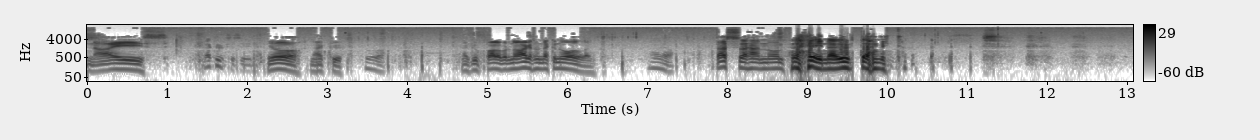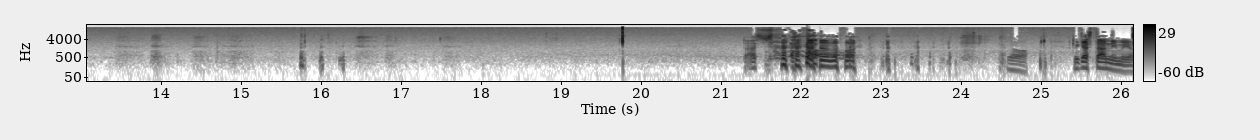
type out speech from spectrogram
Nice. Näkyykö se siinä? Joo, näkyy. Hyvä. Näkyy paljon. Ne on aikaisemmin näkynyt ollenkaan. No joo. Tässähän on Ei näy yhtään mitään. Tässä. no. Joo. Mikäs tän nimi on?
